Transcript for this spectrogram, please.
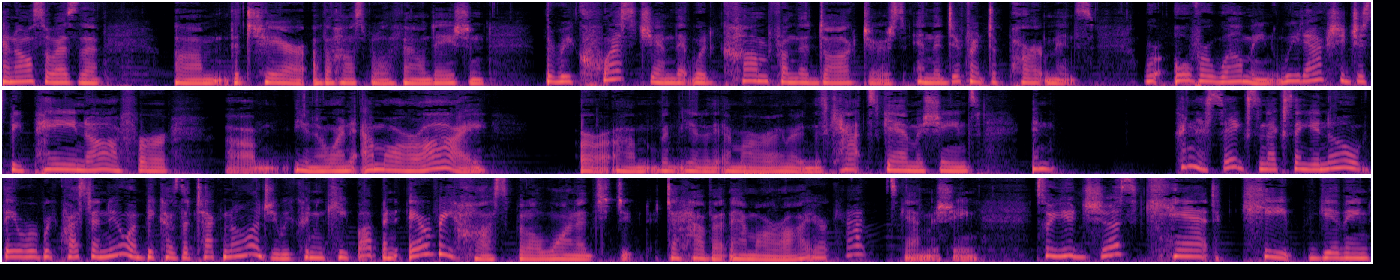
And also, as the um, the chair of the hospital foundation, the request, Jim, that would come from the doctors and the different departments were overwhelming. We'd actually just be paying off for, um, you know, an MRI or um, you know the MRI and the CAT scan machines, and goodness sakes, the next thing you know, they were requesting a new one because the technology we couldn't keep up, and every hospital wanted to do, to have an MRI or CAT scan machine. So you just can't keep giving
